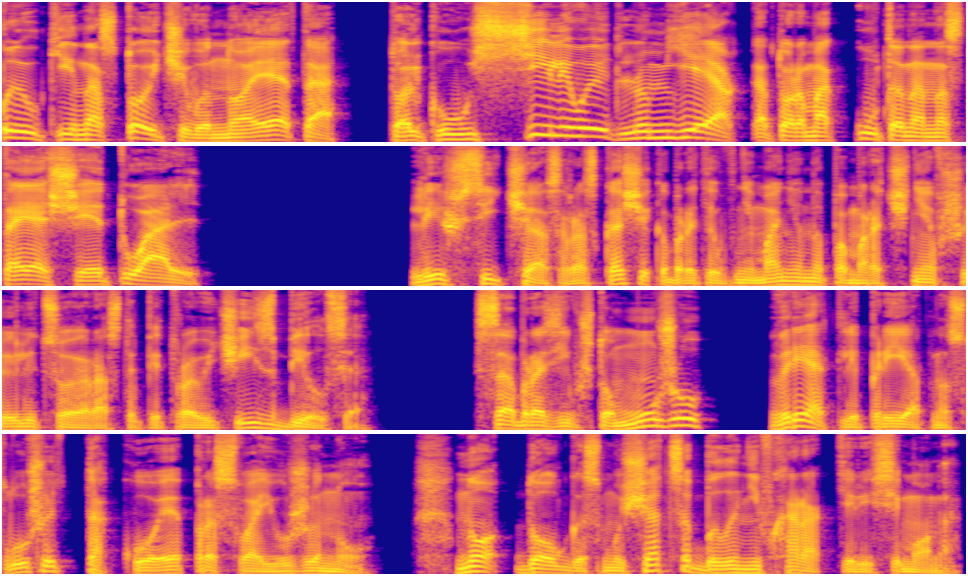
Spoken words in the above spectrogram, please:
пылки и настойчивы, но это только усиливает люмьер, которым окутана настоящая туаль. Лишь сейчас рассказчик обратил внимание на помрачневшее лицо Ираста Петровича и сбился, сообразив, что мужу вряд ли приятно слушать такое про свою жену. Но долго смущаться было не в характере Симона.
